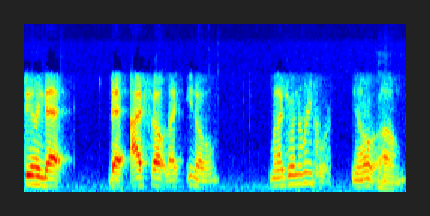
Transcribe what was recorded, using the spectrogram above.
feeling that that I felt like, you know, when I joined the Marine Corps. You know, um,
